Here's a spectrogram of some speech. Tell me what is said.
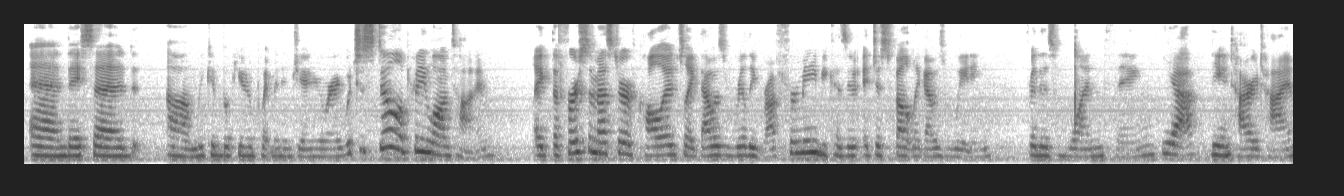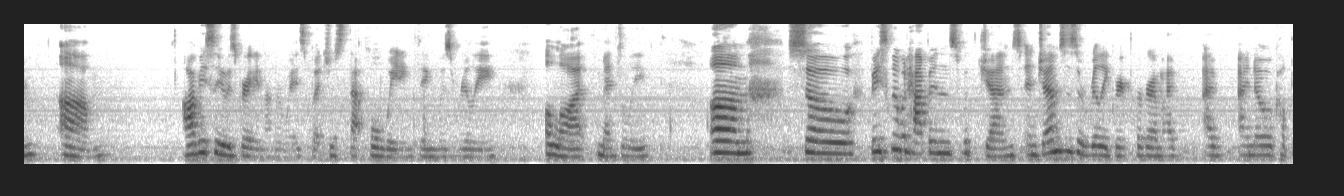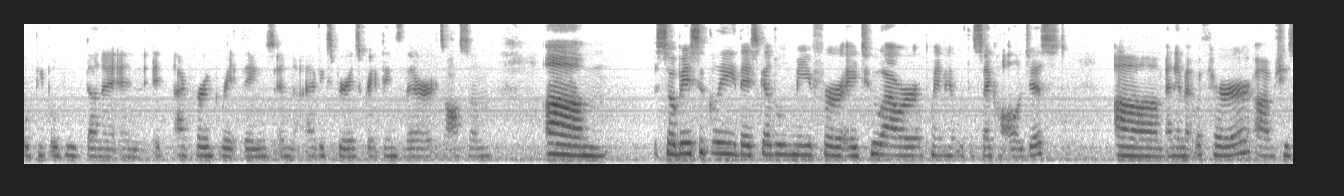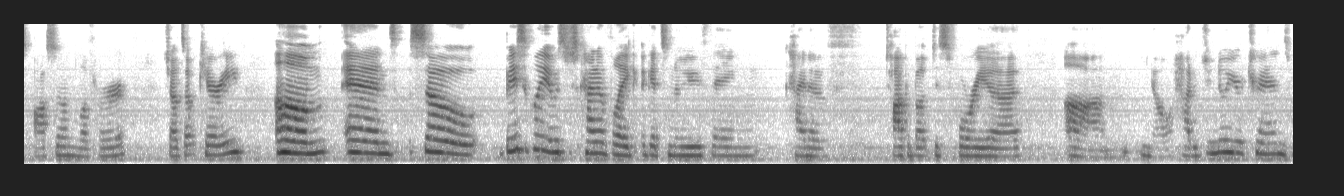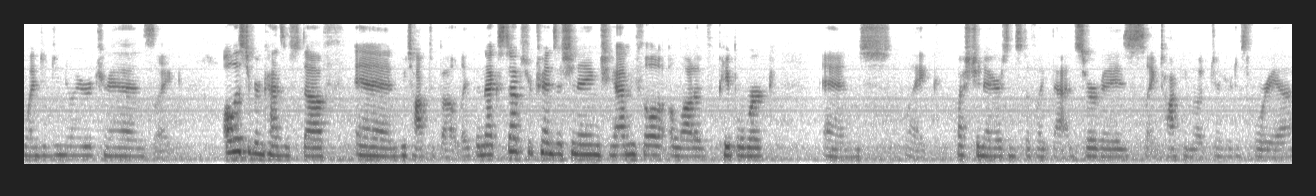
and they said um, we can book you an appointment in January, which is still a pretty long time. Like the first semester of college, like that was really rough for me because it, it just felt like I was waiting for this one thing yeah the entire time. Um, obviously, it was great in other ways, but just that whole waiting thing was really a lot mentally. Um, so basically, what happens with Gems, and Gems is a really great program. I've, I've I know a couple people who've done it, and it, I've heard great things, and I've experienced great things there. It's awesome. Um, so basically, they scheduled me for a two-hour appointment with a psychologist. um, and I met with her. Um, she's awesome, love her. Shouts out Carrie. Um, and so basically, it was just kind of like a get to know you thing, kind of talk about dysphoria. Um, you know, how did you know you're trans? When did you know you're trans? Like all those different kinds of stuff. And we talked about like the next steps for transitioning. She had me fill out a lot of paperwork and like questionnaires and stuff like that and surveys, like talking about gender dysphoria.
